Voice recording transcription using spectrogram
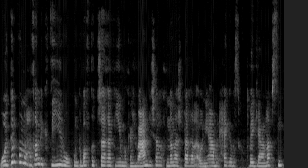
وقلت لكم إنه حصل لي كتير وكنت بفقد شغفي وما كانش بقى عندي شغف إن أنا أشتغل أو إني أعمل حاجة بس كنت باجي على نفسي.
